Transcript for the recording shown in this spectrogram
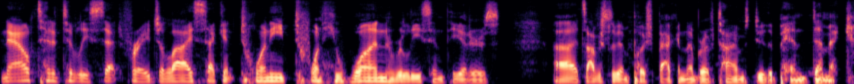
now tentatively set for a July 2nd, 2021 release in theaters. Uh, it's obviously been pushed back a number of times due to the pandemic.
